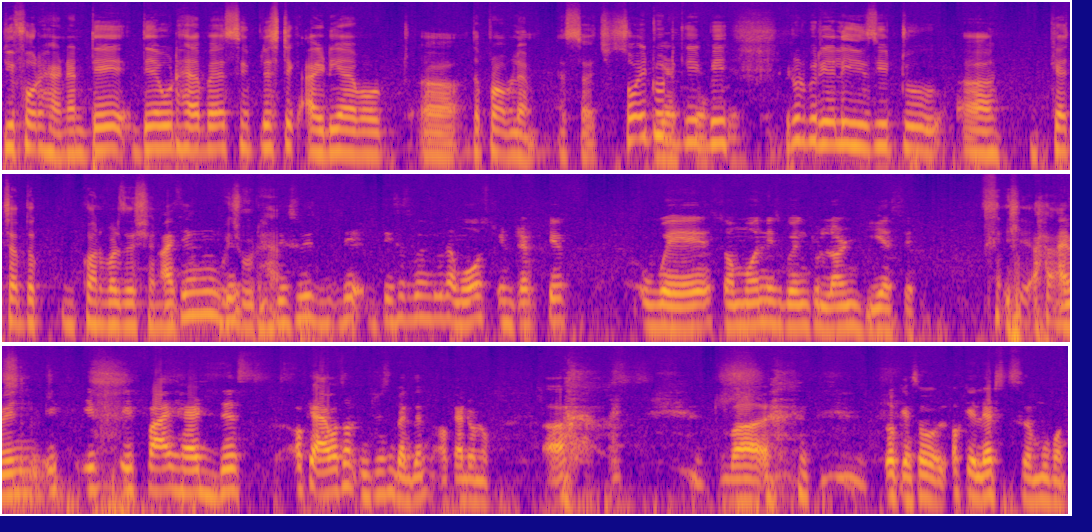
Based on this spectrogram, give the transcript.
beforehand and they they would have a simplistic idea about uh, the problem as such so it would Yes, yes, be yes. it would be really easy to uh, catch up the conversation I think which this, would have this is this is going to be the most interactive way someone is going to learn DSA. yeah I mean, if, if if I had this, okay, I was not interested back then. Okay, I don't know. Uh, but okay, so okay, let's uh, move on.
